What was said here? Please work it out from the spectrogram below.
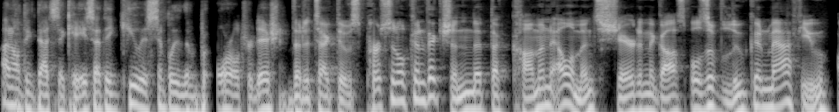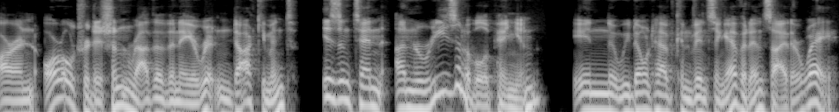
I don't think that's the case. I think Q is simply the oral tradition. The detective's personal conviction that the common elements shared in the Gospels of Luke and Matthew are an oral tradition rather than a written document isn't an unreasonable opinion, in that we don't have convincing evidence either way.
